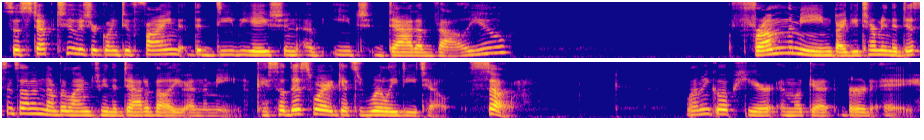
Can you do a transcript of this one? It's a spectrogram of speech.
so step two is you're going to find the deviation of each data value from the mean by determining the distance on a number line between the data value and the mean. Okay, so this is where it gets really detailed. So let me go up here and look at bird A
